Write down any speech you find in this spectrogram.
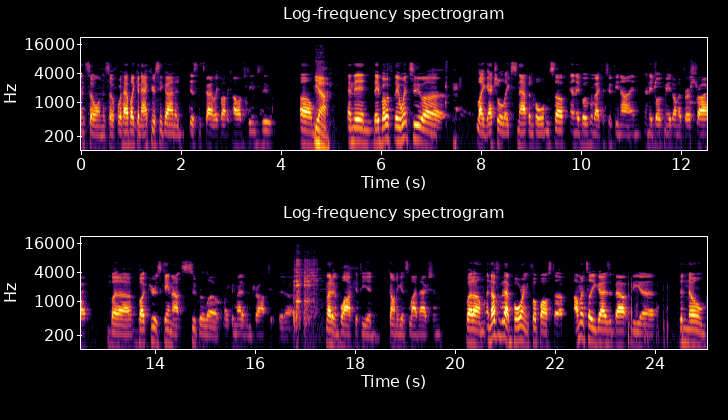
and so on and so forth. Have like an accuracy guy and a distance guy like a lot of college teams do. Um, Yeah, And then they both they went to uh, like actual like snap and hold and stuff, and they both went back to 59, and they both made it on their first try. But uh, Butker's came out super low, like it might have been dropped if it uh, might have been blocked if he had gone against live action. But um, enough of that boring football stuff. I'm gonna tell you guys about the uh, the gnome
